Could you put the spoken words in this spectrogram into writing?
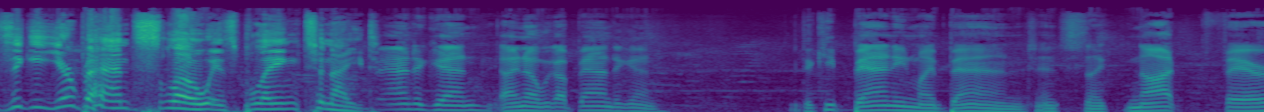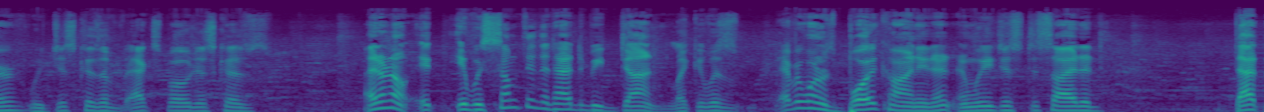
Ziggy, your band Slow is playing tonight. Band again. I know we got band again. They keep banning my band. It's like not fair. We just because of Expo, just because I don't know. It it was something that had to be done. Like it was everyone was boycotting it, and we just decided that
